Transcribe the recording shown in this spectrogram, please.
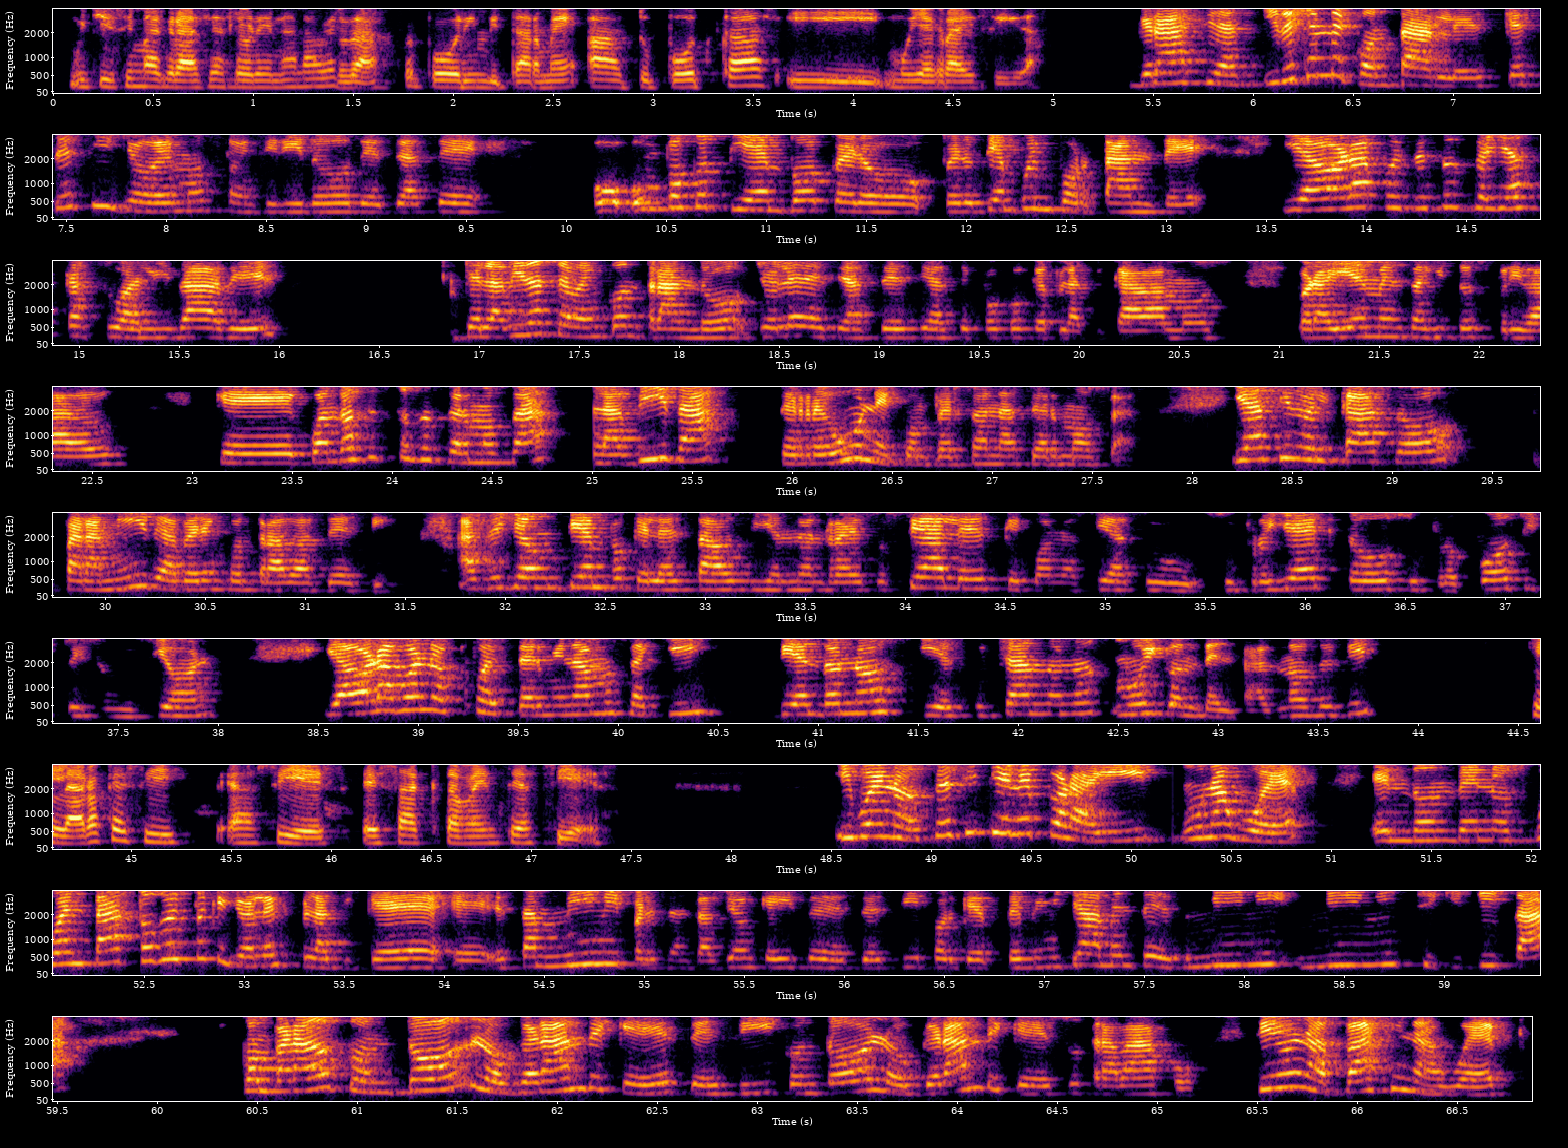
Muchísimas gracias, Lorena, la verdad, por invitarme a tu podcast y muy agradecida. Gracias. Y déjenme contarles que Ceci y yo hemos coincidido desde hace un poco tiempo, pero, pero tiempo importante. Y ahora, pues, de esas bellas casualidades que la vida te va encontrando. Yo le decía a Ceci hace poco que platicábamos por ahí en mensajitos privados, que cuando haces cosas hermosas, la vida te reúne con personas hermosas. Y ha sido el caso para mí de haber encontrado a Ceci. Hace ya un tiempo que la he estado siguiendo en redes sociales, que conocía su, su proyecto, su propósito y su misión. Y ahora, bueno, pues terminamos aquí viéndonos y escuchándonos muy contentas, ¿no, Ceci? Claro que sí, así es, exactamente así es. Y bueno, Ceci tiene por ahí una web en donde nos cuenta todo esto que yo les platiqué, eh, esta mini presentación que hice de Ceci, porque definitivamente es mini, mini chiquitita, comparado con todo lo grande que es Ceci, con todo lo grande que es su trabajo. Tiene una página web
